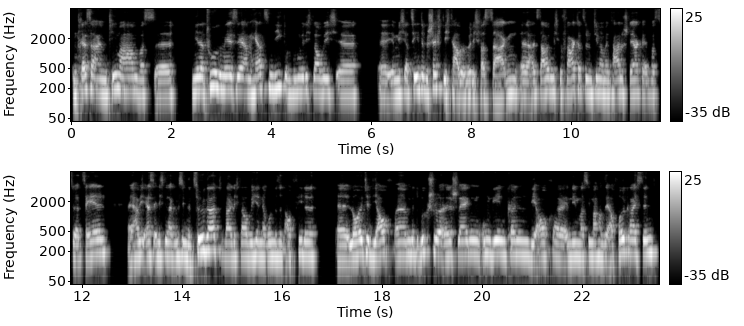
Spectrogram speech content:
Interesse an einem Thema haben, was äh, mir naturgemäß sehr am Herzen liegt und womit ich, glaube ich, äh, mich Jahrzehnte beschäftigt habe, würde ich fast sagen. als David mich gefragt hat, zu dem Thema mentale Stärke etwas zu erzählen, äh, habe ich erst ehrlich gesagt ein bisschen gezögert, weil ich glaube, hier in der Runde sind auch viele äh, Leute, die auch äh, mit Rückschlägen umgehen können, die auch äh, in dem, was sie machen, sehr erfolgreich sind.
